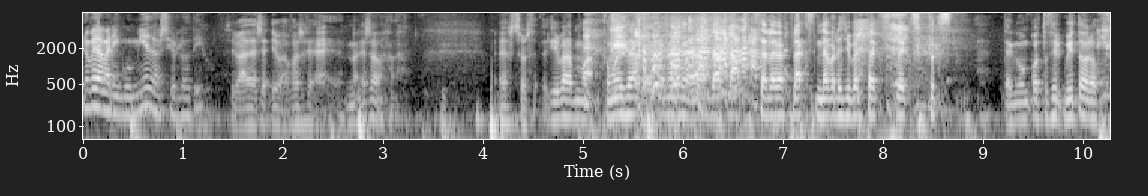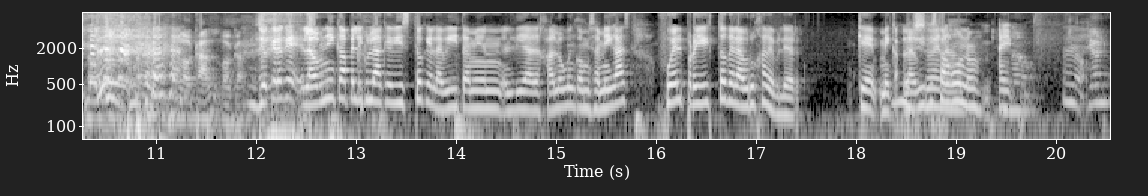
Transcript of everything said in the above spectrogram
No me daba ningún miedo, así os lo digo. Si va iba, pues, que, no, eso. Iba, ¿Cómo dice? Tengo un cortocircuito. no- no. local, local. Yo creo que la única película que he visto, que la vi también el día de Halloween con mis amigas, fue el proyecto de la bruja de Blair. Que me, ¿La habéis visto alguno? Ay, No. Yo no.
